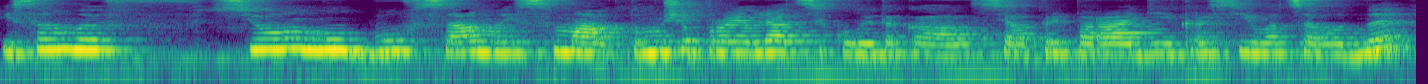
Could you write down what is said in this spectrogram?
І саме в цьому був самий смак, тому що проявлятися, коли така вся при параді красива, це одне,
